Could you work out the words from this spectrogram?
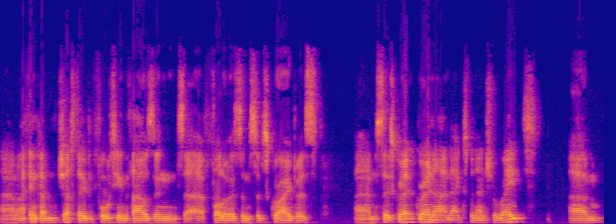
Um, I think I'm just over 14,000 uh, followers and subscribers. Um, so it's grown at an exponential rate, um,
